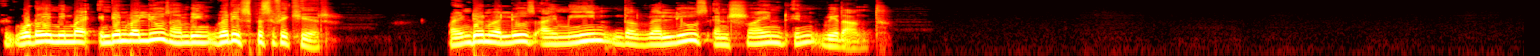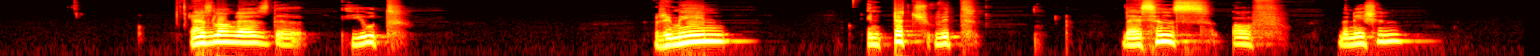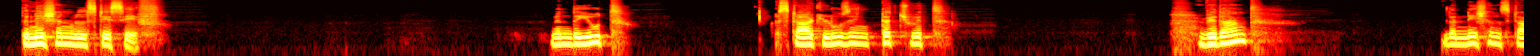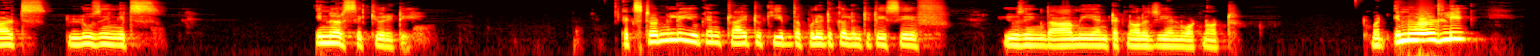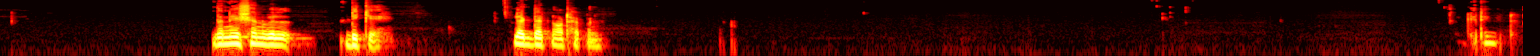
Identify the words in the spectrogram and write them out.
And what do I mean by Indian values? I'm being very specific here. By Indian values, I mean the values enshrined in Vedanta. as long as the youth remain in touch with the essence of the nation, the nation will stay safe. When the youth start losing touch with Vedant, the nation starts losing its inner security. Externally, you can try to keep the political entity safe using the army and technology and whatnot. But inwardly, the nation will decay. Let that not happen. Getting it?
